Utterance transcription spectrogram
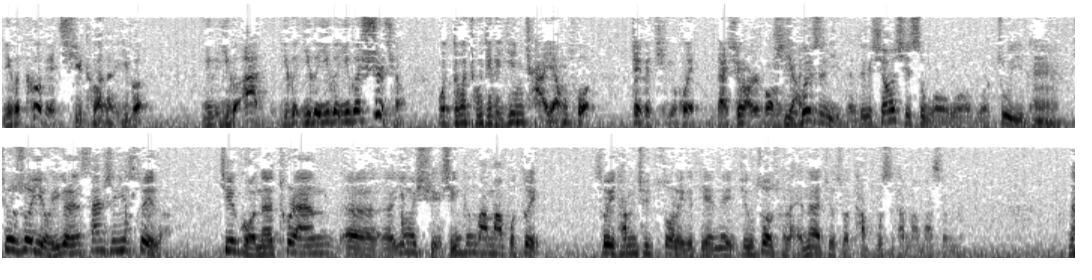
一个特别奇特的一个一个一个案子，一个一个一个一个事情，我得出这个阴差阳错这个体会。来，徐老师给我们体。会是你的，这个消息是我我我注意的。嗯就是说有一个人三十一岁了，结果呢突然呃呃因为血型跟妈妈不对，所以他们去做了一个 DNA，结果做出来呢就说他不是他妈妈生的，那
